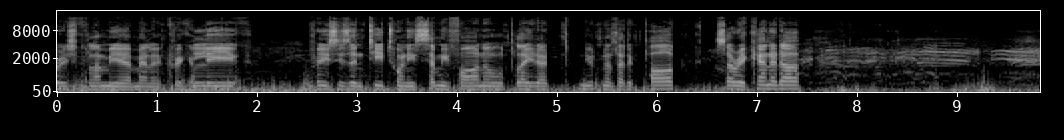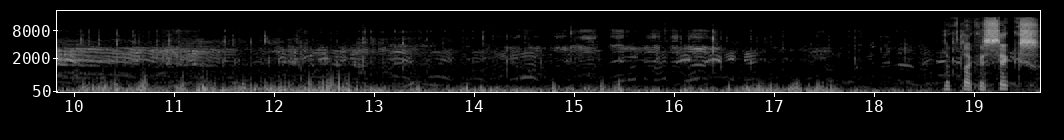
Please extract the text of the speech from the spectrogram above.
British Columbia Mainland Cricket League pre-season T20 semi-final played at Newton Athletic Park, Surrey, Canada. Looks like a six.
